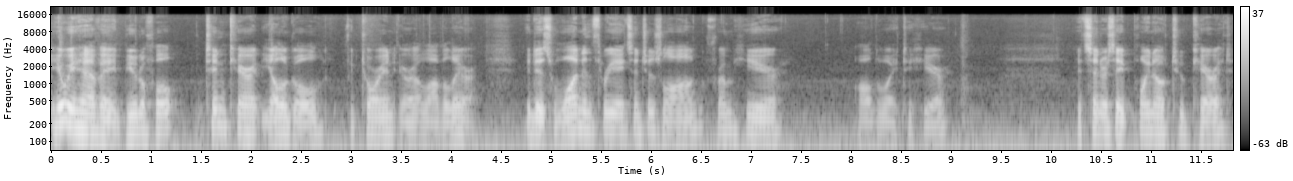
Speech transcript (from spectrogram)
Here we have a beautiful 10 carat yellow gold Victorian era lavalier. It is 1 and 3 eighths inches long from here all the way to here. It centers a 0.02 carat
